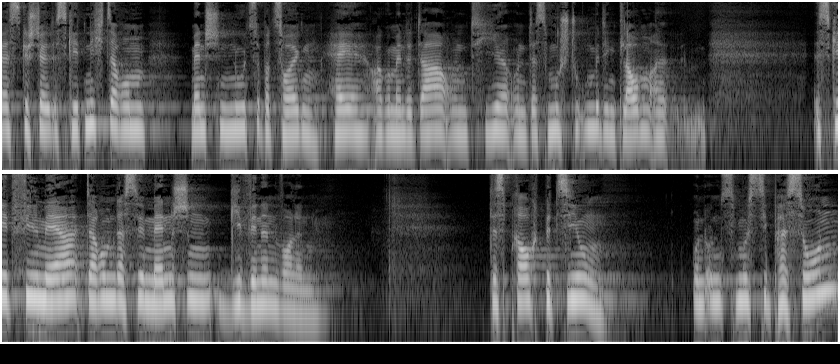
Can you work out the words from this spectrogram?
festgestellt, es geht nicht darum, Menschen nur zu überzeugen, hey, Argumente da und hier und das musst du unbedingt glauben. Es geht vielmehr darum, dass wir Menschen gewinnen wollen. Das braucht Beziehung. Und uns muss die Person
